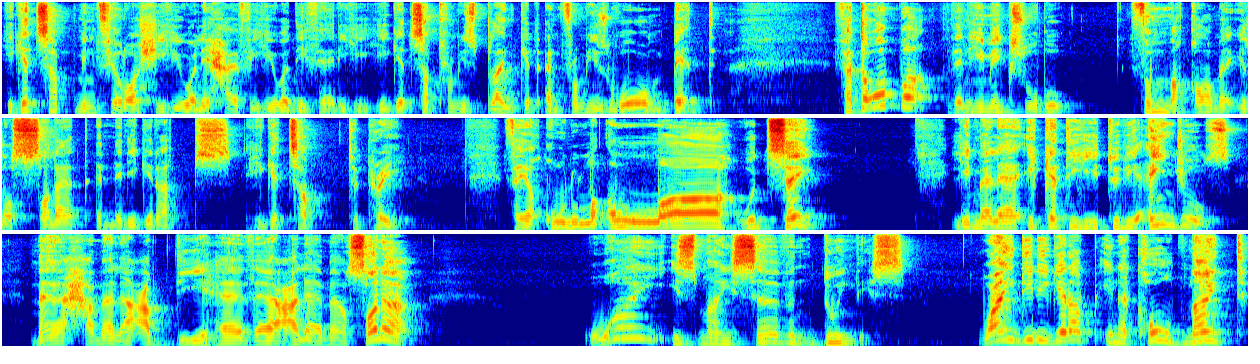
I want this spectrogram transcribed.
He gets up من فراشه ولحافه ودثاره. He gets up from his blanket and from his warm bed. فتوضأ then he makes wudu. ثم قام إلى الصلاة and then he gets up. He gets up to pray. فيقول الله Allah would say لملائكته to the angels ما حمل عبدي هذا على ما صنع Why is my servant doing this? Why did he get up in a cold night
